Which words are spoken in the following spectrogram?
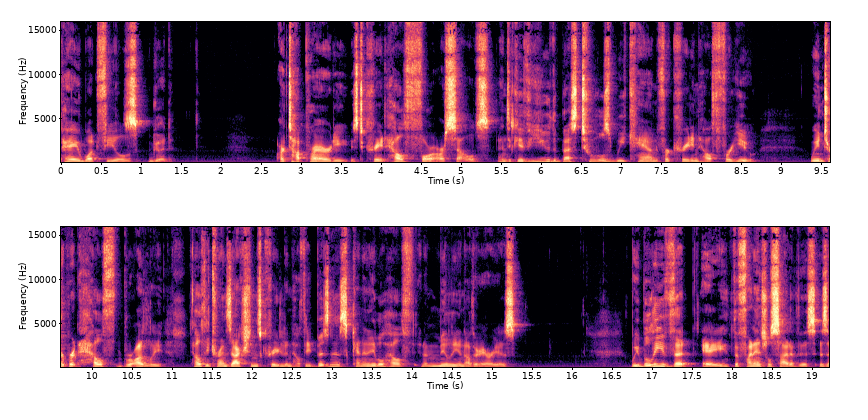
pay what feels good. Our top priority is to create health for ourselves and to give you the best tools we can for creating health for you. We interpret health broadly. Healthy transactions created in healthy business can enable health in a million other areas. We believe that A, the financial side of this is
